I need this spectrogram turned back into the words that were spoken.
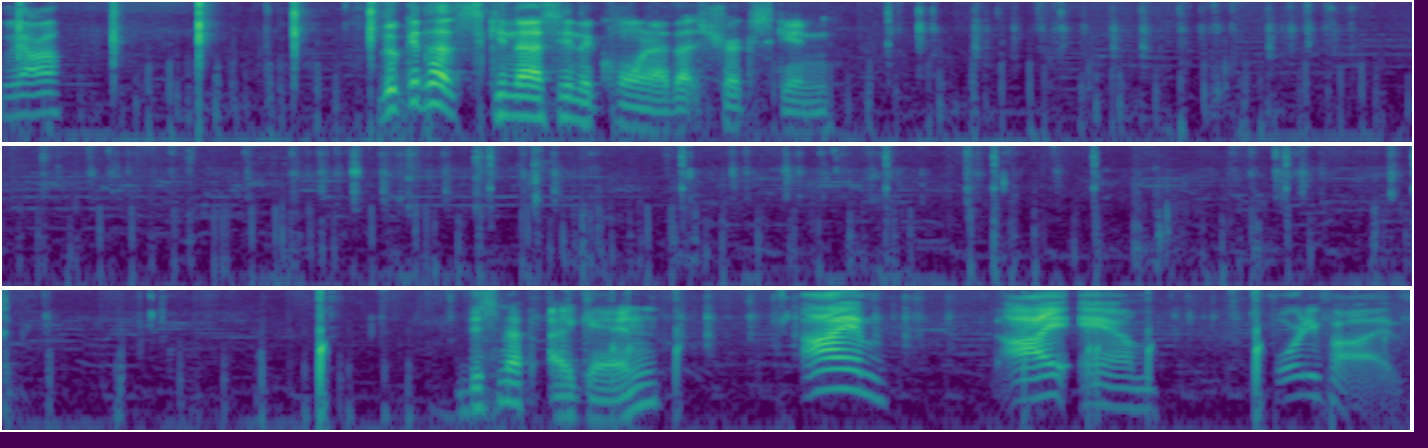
Yeah. Look at that skin that's in the corner, that Shrek skin. This map again? I am. I am 45.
